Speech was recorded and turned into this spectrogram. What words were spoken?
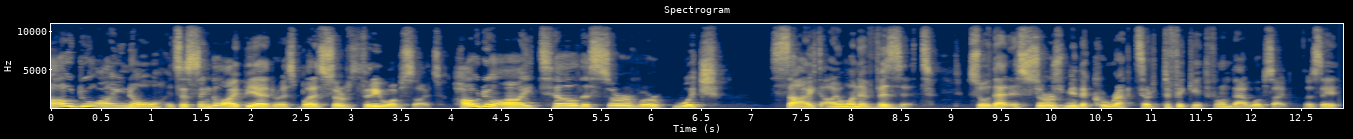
how do I know it's a single IP address but it serves three websites? How do I tell the server which site I want to visit so that it serves me the correct certificate from that website? Let's say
